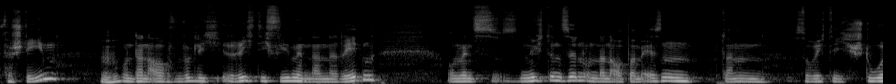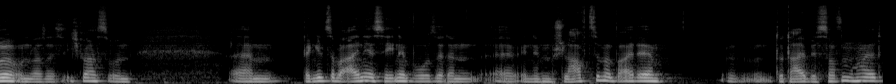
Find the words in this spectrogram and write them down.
verstehen mhm. und dann auch wirklich richtig viel miteinander reden. Und wenn es nüchtern sind und dann auch beim Essen, dann so richtig stur und was weiß ich was. Und ähm, dann gibt es aber eine Szene, wo sie dann äh, in dem Schlafzimmer beide äh, total besoffen halt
